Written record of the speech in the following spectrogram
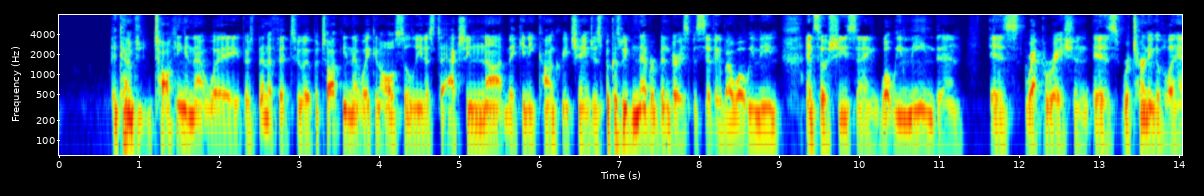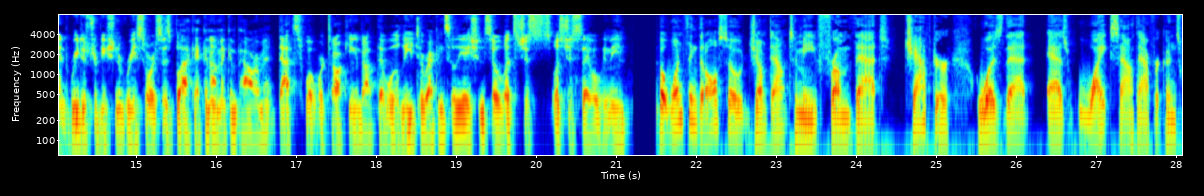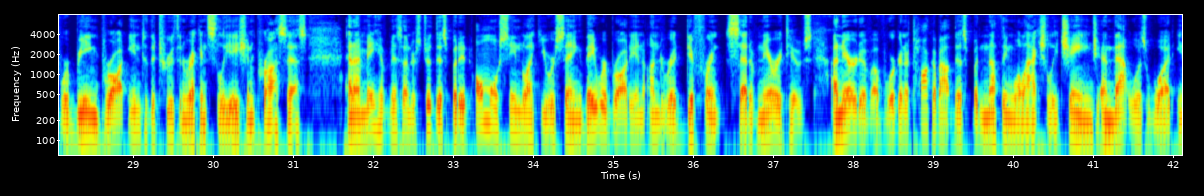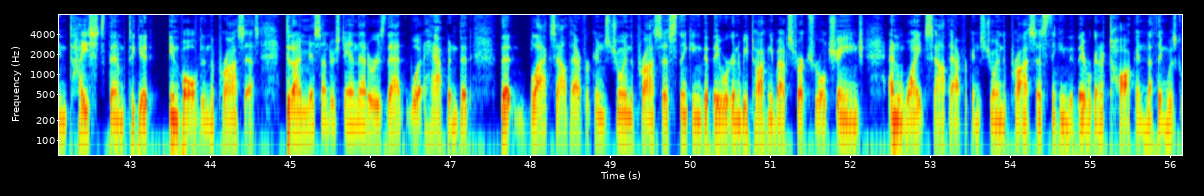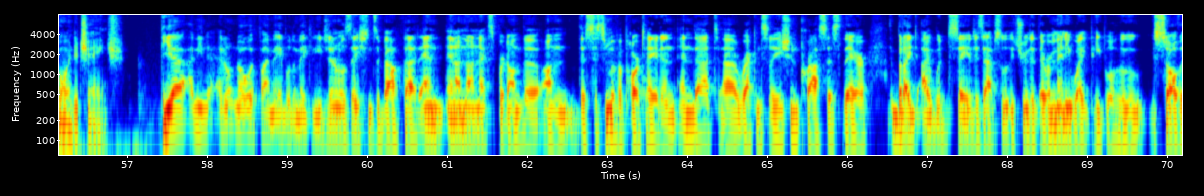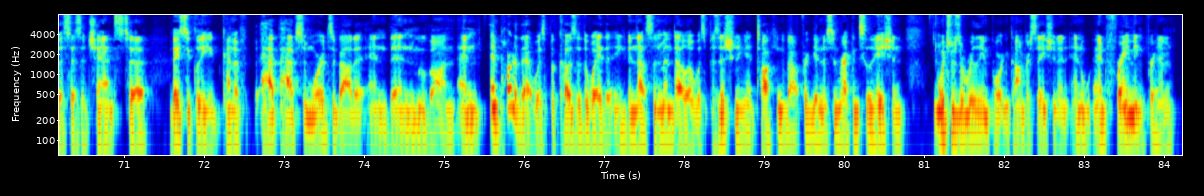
kind of talking in that way, there's benefit to it, but talking that way can also lead us to actually not make any concrete changes because we've never been very specific about what we mean. And so she's saying, what we mean then is reparation, is returning of land, redistribution of resources, black economic empowerment. That's what we're talking about that will lead to reconciliation. So let's just let's just say what we mean. But one thing that also jumped out to me from that chapter was that as white South Africans were being brought into the truth and reconciliation process, and I may have misunderstood this, but it almost seemed like you were saying they were brought in under a different set of narratives, a narrative of we're going to talk about this, but nothing will actually change. And that was what enticed them to get involved in the process. Did I misunderstand that, or is that what happened? That that black South Africans joined the process thinking that they were going to be talking about structural change, and white South Africans joined the process thinking that they were going to talk and nothing was going to change. Yeah, I mean, I don't know if I'm able to make any generalizations about that, and and I'm not an expert on the on the system of apartheid and and that uh, reconciliation process there. But I I would say it is absolutely true that there were many white people who saw this as a chance to basically kind of have have some words about it and then move on. And and part of that was because of the way that even Nelson Mandela was positioning it, talking about forgiveness and reconciliation, which was a really important conversation and and, and framing for him.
